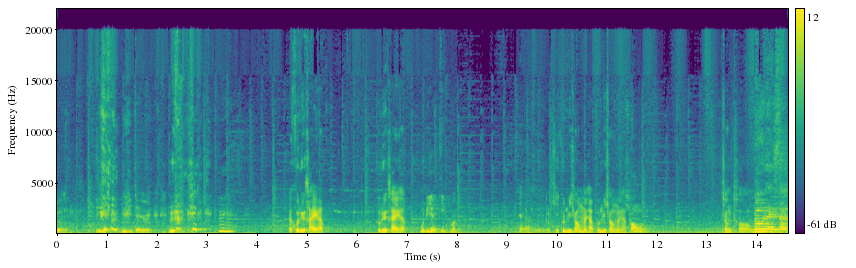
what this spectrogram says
ด้วย ดีใจด้วย แล้วคุณคือใครครับ คุณคือใครครับ พูดดีอังกฤษมั้งใช่ไหมโอเคคุณมีช่องไหมครับ คุณมีช่องไหมครับ ช่อง ช่องท้องโดนไอ้สัน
